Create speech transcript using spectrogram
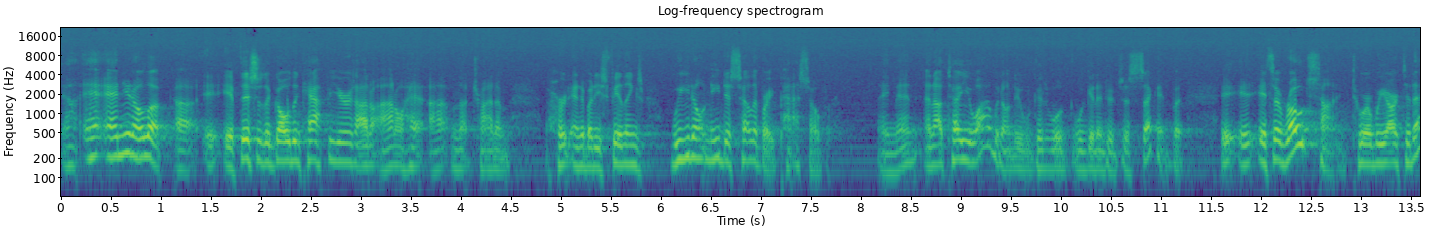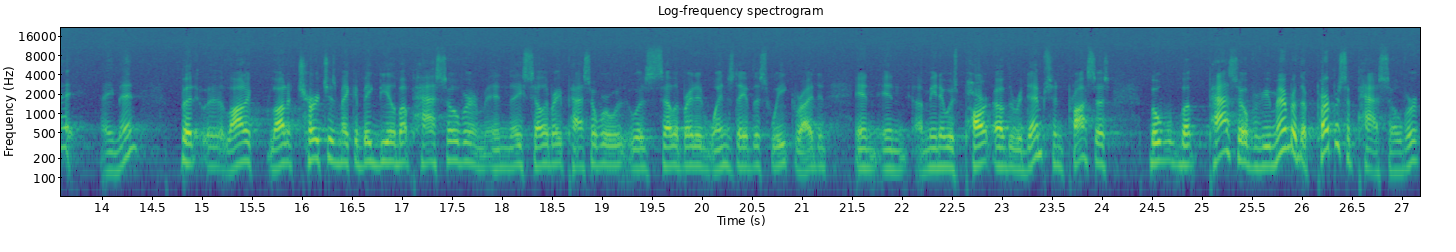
And, and you know, look, uh, if this is the golden calf of yours, I don't, I don't have, I'm not trying to hurt anybody's feelings. We don't need to celebrate Passover. Amen. And I'll tell you why we don't do it because we'll, we'll get into it in just a second. But it, it, it's a road sign to where we are today. Amen. But a lot of, a lot of churches make a big deal about Passover and, and they celebrate. Passover was, celebrated Wednesday of this week, right? And, and, and I mean, it was part of the redemption process. But, but Passover, if you remember, the purpose of Passover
